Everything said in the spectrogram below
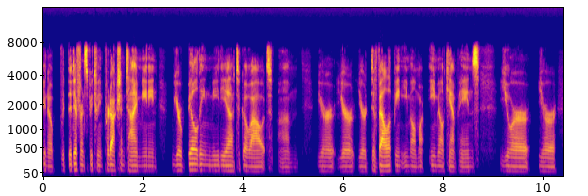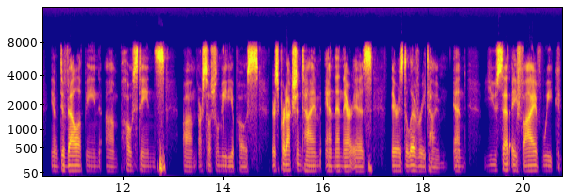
you know the difference between production time meaning you're building media to go out um, you're you're you're developing email email campaigns you're you're you know developing um, postings um, or social media posts. There's production time and then there is there is delivery time. And you set a five week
